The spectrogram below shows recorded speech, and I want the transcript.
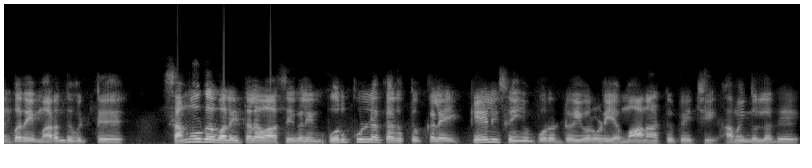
என்பதை மறந்துவிட்டு சமூக வலைத்தளவாசிகளின் பொறுப்புள்ள கருத்துக்களை கேலி செய்யும் பொருட்டு இவருடைய மாநாட்டு பேச்சு அமைந்துள்ளது.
